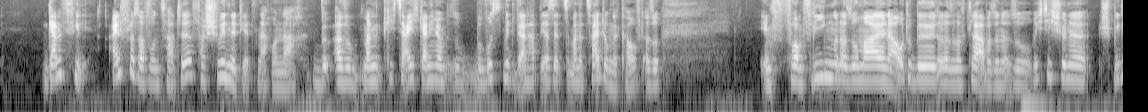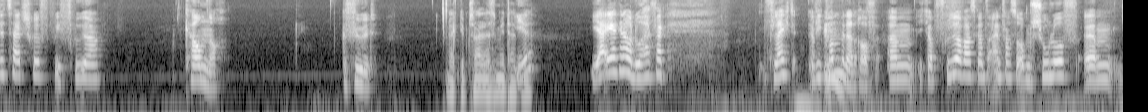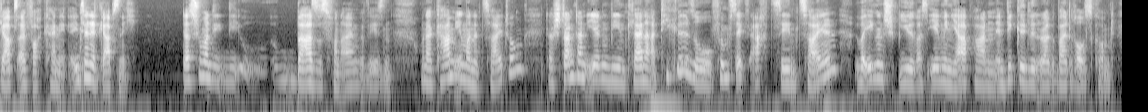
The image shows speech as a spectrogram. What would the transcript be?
ganz viel Einfluss auf uns hatte, verschwindet jetzt nach und nach. Also man kriegt es ja eigentlich gar nicht mehr so bewusst mit, wann habt ihr das letzte Mal eine Zeitung gekauft? Also im, vorm Fliegen oder so mal, eine Autobild oder sowas, klar, aber so eine so richtig schöne Spielezeitschrift wie früher kaum noch. Gefühlt. Da gibt's halt alles im Internet. Ihr? Ja, ja, genau. Du hast halt, vielleicht, wie kommen wir da drauf? Ähm, ich glaube, früher war es ganz einfach so, auf dem Schulhof ähm, gab es einfach keine, Internet gab es nicht. Das ist schon mal die, die Basis von allem gewesen. Und dann kam irgendwann eine Zeitung, da stand dann irgendwie ein kleiner Artikel, so 5, 6, 8, 10 Zeilen, über irgendein Spiel, was irgendwie in Japan entwickelt wird oder bald rauskommt.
